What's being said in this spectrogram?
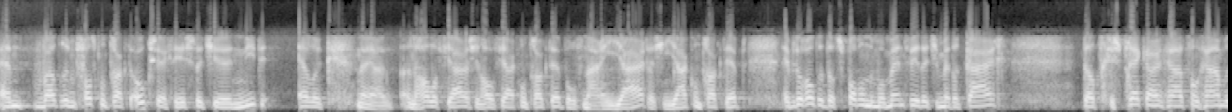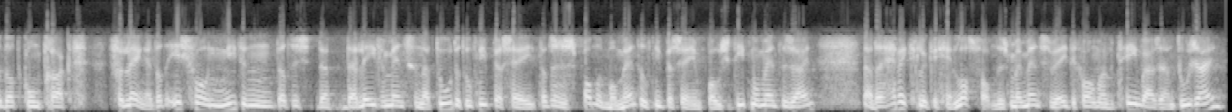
En wat een vast contract ook zegt is dat je niet elk, nou ja, een half jaar, als je een half jaar contract hebt, of na een jaar, als je een jaarcontract hebt, dan heb je toch altijd dat spannende moment weer dat je met elkaar dat gesprek aangaat van gaan we dat contract verlengen. Dat is gewoon niet een. Dat is, daar, leven mensen naartoe. Dat hoeft niet per se. Dat is een spannend moment. Dat hoeft niet per se een positief moment te zijn. Nou, daar heb ik gelukkig geen last van. Dus mijn mensen weten gewoon maar meteen waar ze aan toe zijn.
